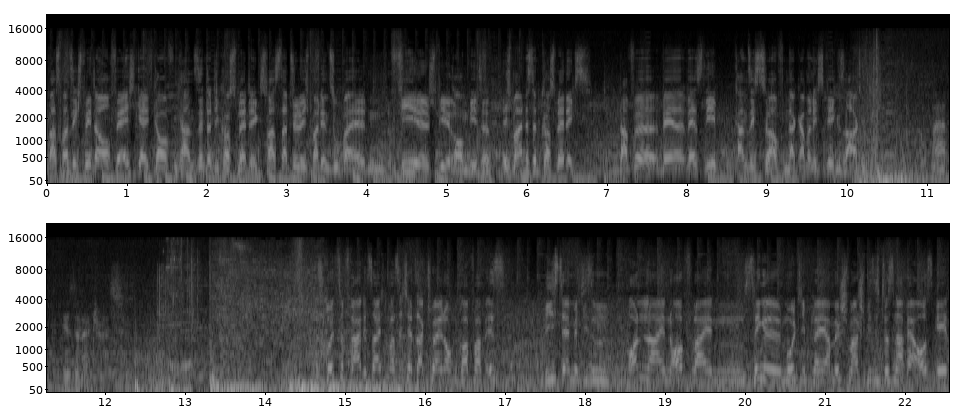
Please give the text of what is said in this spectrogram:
Was man sich später auch für echt Geld kaufen kann, sind dann die Cosmetics, was natürlich bei den Superhelden viel Spielraum bietet. Ich meine, es sind Cosmetics. Dafür, wer es liebt, kann sich's kaufen, da kann man nichts gegen sagen. That is an entrance. Das größte Fragezeichen, was ich jetzt aktuell noch im Kopf habe, ist, wie es denn mit diesem Online, Offline, Single, Multiplayer, Mischmasch, wie sich das nachher ausgeht,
